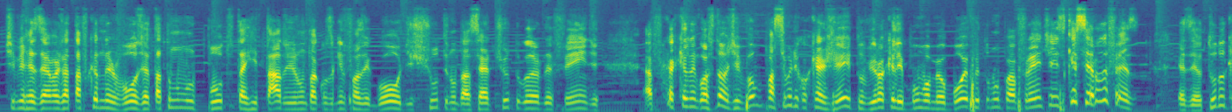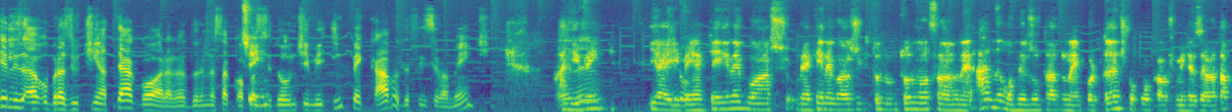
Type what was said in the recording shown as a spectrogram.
o time reserva já tá ficando nervoso, já tá todo mundo puto, tá irritado, já não tá conseguindo fazer gol, de chute não dá certo, chute o goleiro defende. Aí fica aquele negócio, não, de vamos pra cima de qualquer jeito, virou aquele bumba meu boi, foi todo mundo pra frente e esqueceram a defesa. Quer dizer, tudo que eles, o Brasil tinha até agora, né, durante essa Copa, Sim. sido um time impecável defensivamente. Aí vem, e aí vem aquele negócio, vem aquele negócio de que todo, todo mundo falando, né? Ah, não, o resultado não é importante, vou colocar o time reserva e tal.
